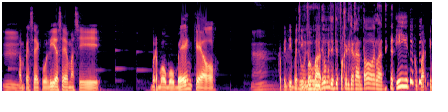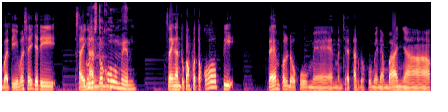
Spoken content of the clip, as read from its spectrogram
Hmm. sampai saya kuliah saya masih berbau-bau bengkel Ah. tapi tiba-tiba baru menjadi pekerja kantoran. itu pak tiba-tiba saya jadi saingan Ngurus dokumen. saingan tukang fotokopi tempel dokumen mencetak dokumen yang banyak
